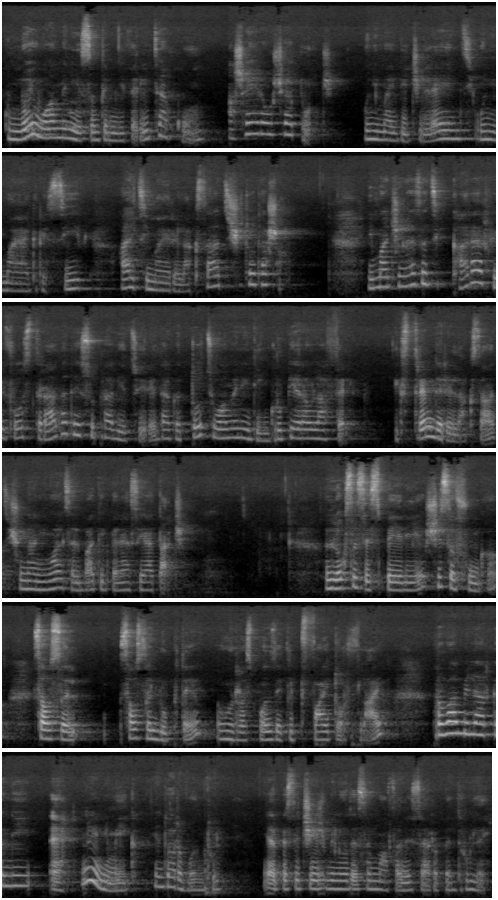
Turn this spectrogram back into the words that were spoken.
Cum noi oamenii suntem diferiți acum, așa erau și atunci. Unii mai vigilenți, unii mai agresivi, alții mai relaxați și tot așa. Imaginează-ți care ar fi fost rata de supraviețuire dacă toți oamenii din grup erau la fel, extrem de relaxați și un animal sălbatic venea să-i atace. În loc să se sperie și să fugă sau să sau să lupte, un răspuns de tip fight or flight, probabil ar gândi, eh, nu e nimic, e doar vântul, iar peste 5 minute sunt masa de seară pentru lei.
